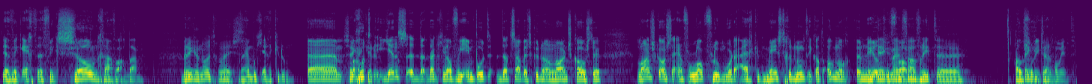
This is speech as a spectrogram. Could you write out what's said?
Dat vind ik echt dat vind ik zo'n gave achtbaan. ben ik er nooit geweest. Nee, moet je echt een keer doen. Ehm, maar goed, doen. Jens, da- dankjewel voor je input. Dat zou best kunnen, een launch coaster. Launch coaster en Logflume worden eigenlijk het meest genoemd. Ik had ook nog een ik mailtje denk mijn van... favoriet, eh oh, denk sorry. ik Dwervelwind.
